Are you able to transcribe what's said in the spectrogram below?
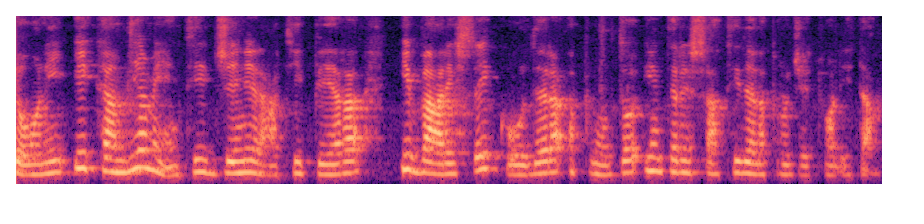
i cambiamenti generati per i vari stakeholder appunto interessati dalla progettualità.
